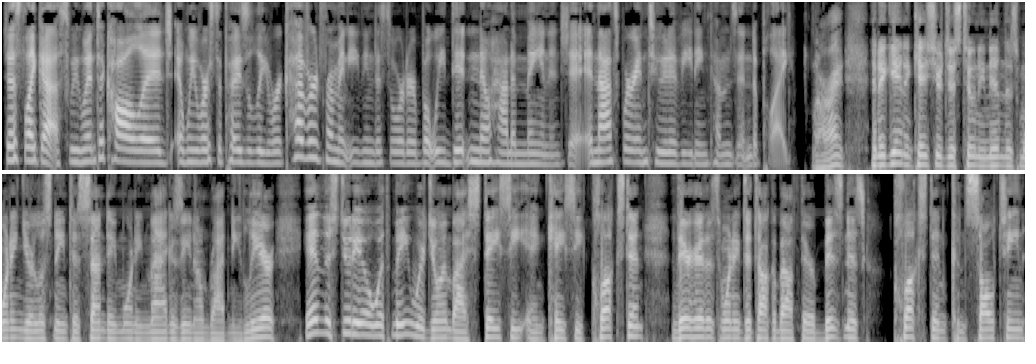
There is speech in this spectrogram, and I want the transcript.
just like us. We went to college and we were supposedly recovered from an eating disorder, but we didn't know how to manage it. And that's where intuitive eating comes into play. All right. And again, in case you're just tuning in this morning, you're listening to Sunday Morning Magazine. I'm Rodney Lear. In the studio with me, we're joined by Stacy and Casey Cluxton. They're here this morning to talk about their business, Cluxton Consulting.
